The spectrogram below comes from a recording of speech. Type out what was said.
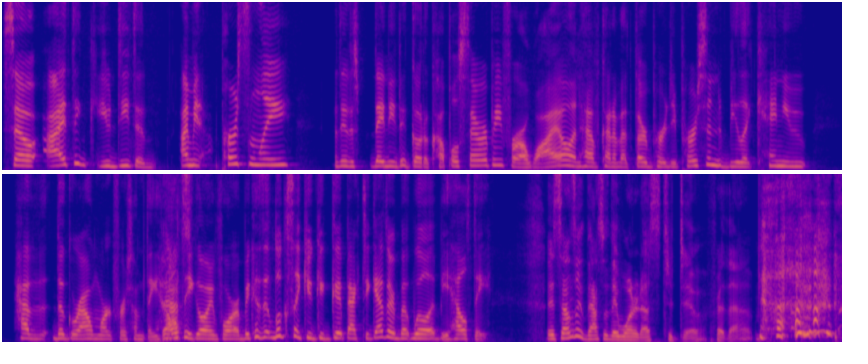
So I think you need to. I mean, personally, I think this, they need to go to couples therapy for a while and have kind of a third party person to be like, can you have the groundwork for something healthy going forward? Because it looks like you could get back together, but will it be healthy? It sounds like that's what they wanted us to do for them. They're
